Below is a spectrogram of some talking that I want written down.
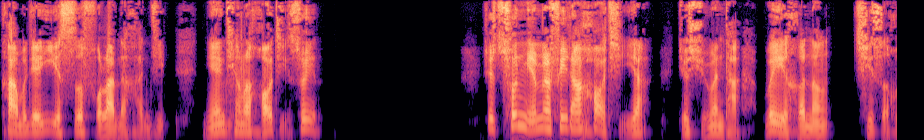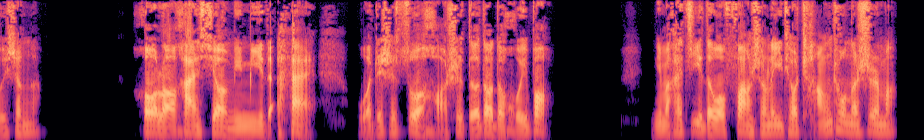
看不见一丝腐烂的痕迹，年轻了好几岁了。这村民们非常好奇呀。就询问他为何能起死回生啊？后老汉笑眯眯的：“嗨，我这是做好事得到的回报。你们还记得我放生了一条长虫的事吗？”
